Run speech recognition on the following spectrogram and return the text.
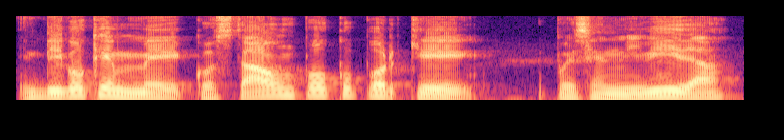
digo que me costaba un poco porque pues en mi vida,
